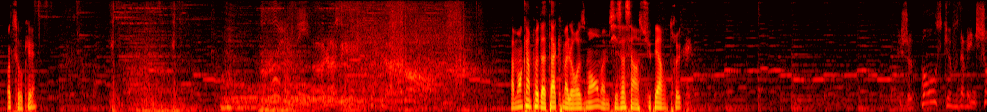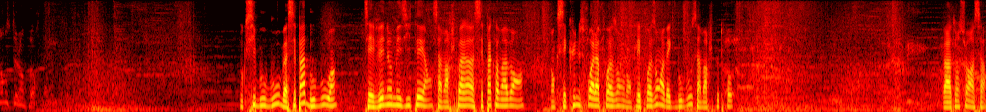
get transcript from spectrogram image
Je crois que c'est ok. Ça manque un peu d'attaque malheureusement, même si ça c'est un super truc. Je pense que vous avez une chance de l'emporter. Donc si Boubou, bah c'est pas Boubou hein. C'est Vénomésité, hein. ça marche pas, c'est pas comme avant. hein. Donc c'est qu'une fois la poison, donc les poisons avec Boubou ça marche plus trop. Faire attention à ça.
